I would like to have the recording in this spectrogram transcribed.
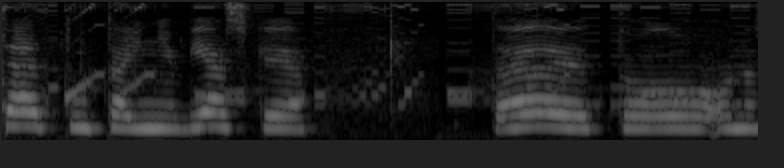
te tutaj niebieskie, te to one są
